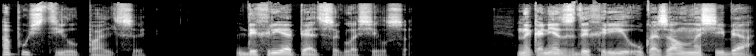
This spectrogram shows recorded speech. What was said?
опустил пальцы. Дехри опять согласился. Наконец Дехри указал на себя.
